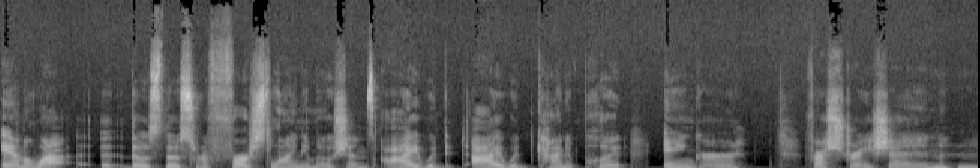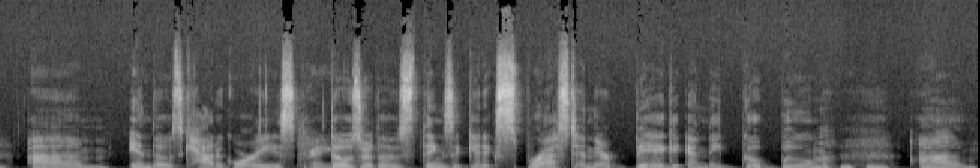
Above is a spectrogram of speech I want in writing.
and a lot uh, those those sort of first line emotions i would i would kind of put anger frustration um, in those categories. Right. those are those things that get expressed and they're big and they go boom. Um,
